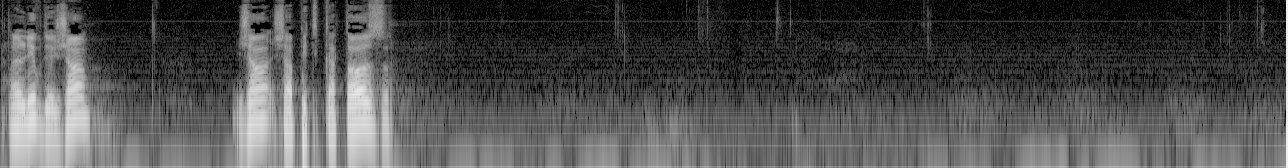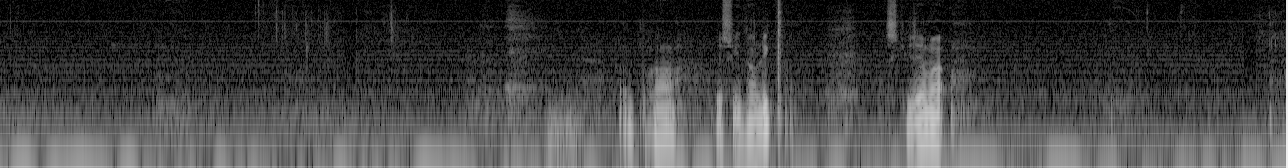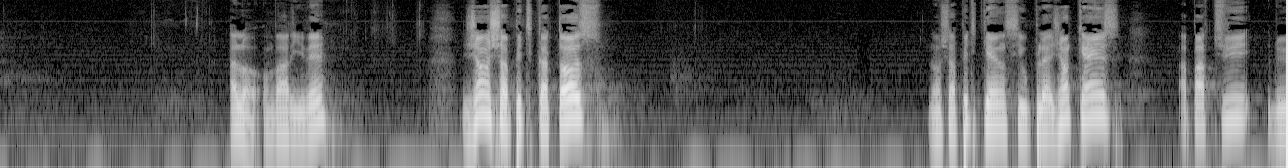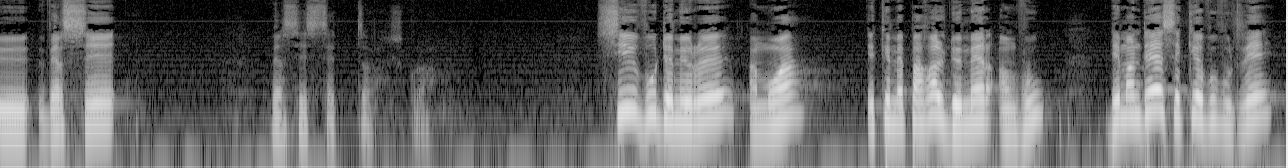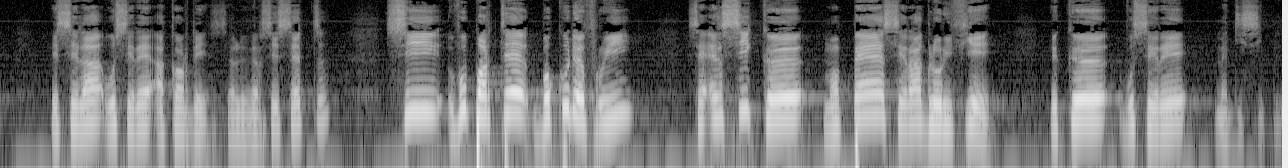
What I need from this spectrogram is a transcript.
dans le livre de Jean, Jean chapitre 14, Je suis dans Luc. Excusez-moi. Alors, on va arriver. Jean chapitre 14. Dans chapitre 15, s'il vous plaît. Jean 15, à partir du verset, verset 7, je crois. Si vous demeurez en moi et que mes paroles demeurent en vous, Demandez ce que vous voudrez et cela vous serait accordé. C'est le verset 7. Si vous portez beaucoup de fruits, c'est ainsi que mon Père sera glorifié et que vous serez mes disciples.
